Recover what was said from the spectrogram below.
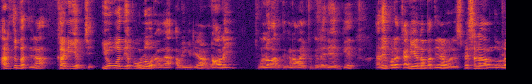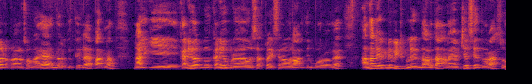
அடுத்து பார்த்தீங்கன்னா கனி எம்ஜி. இவங்க வந்து எப்போ உள்ள வராங்க அப்படின்னு கேட்டிங்கன்னா நாளை உள்ள வரதுக்கான வாய்ப்புகள் நிறைய இருக்குது அதே போல் கனி என்ன பார்த்தீங்கன்னா ஒரு ஸ்பெஷலாக வந்து உள்ள அனுப்புறாங்கன்னு சொல்கிறாங்க எந்த அளவுக்கு தெரியல. பார்க்கலாம். நாளைக்கு கனி வரும்போது கனிவு கூட ஒரு சர்ப்ரைஸ்னா ஒரு ஆள் திரும்ப வருவாங்க. அந்த ஆள் ஏற்கனவே வீட்டுக்குள்ளே இருந்த ஆள் தான். ஆனால் எம்ஜிஆர் சேர்ந்து வரேன். ஸோ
